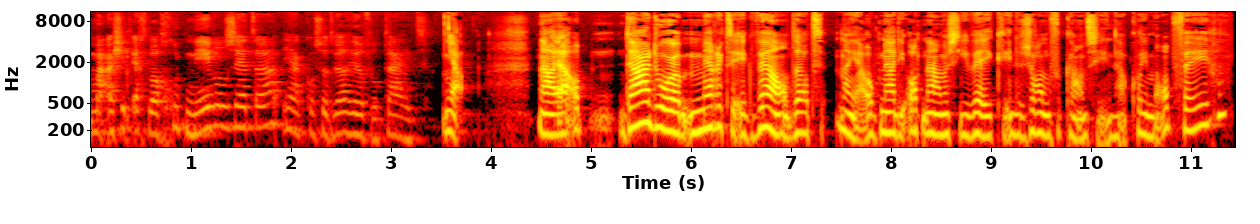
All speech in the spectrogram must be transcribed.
Maar als je het echt wel goed neer wil zetten, ja, kost het wel heel veel tijd. nou ja, op, daardoor merkte ik wel dat, nou ja, ook na die opnames die week in de zomervakantie, nou kon je me opvegen.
